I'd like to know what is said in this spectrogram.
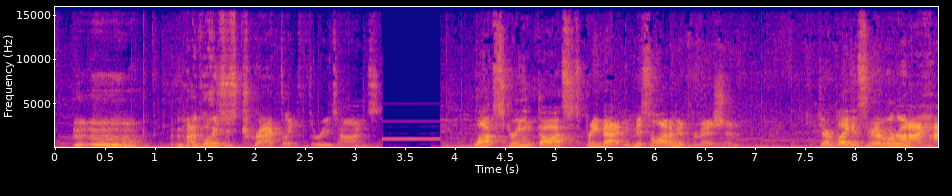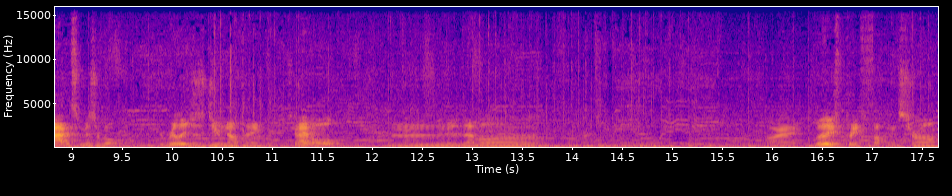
My voice just cracked like three times. Lock screen thoughts. It's pretty bad. You miss a lot of information. Do you ever play against Samira Morgana? I have. It's miserable. You really just do nothing. Have? Mm. Alright. Lillia's pretty fucking strong.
